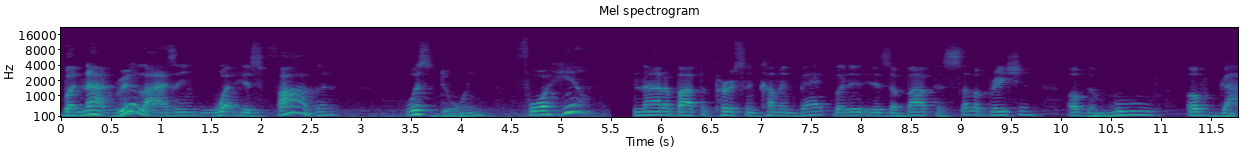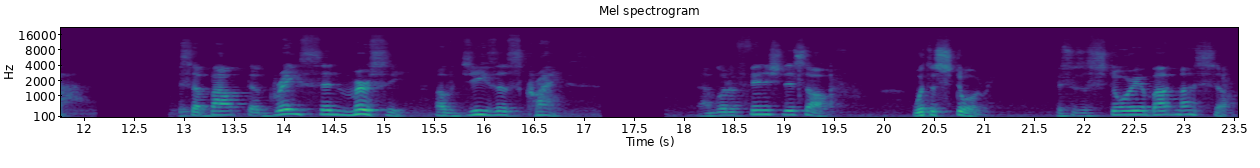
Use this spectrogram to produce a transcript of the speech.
but not realizing what his father was doing for him. It's not about the person coming back, but it is about the celebration of the move of God. It's about the grace and mercy of Jesus Christ. I'm going to finish this off with a story. This is a story about myself.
